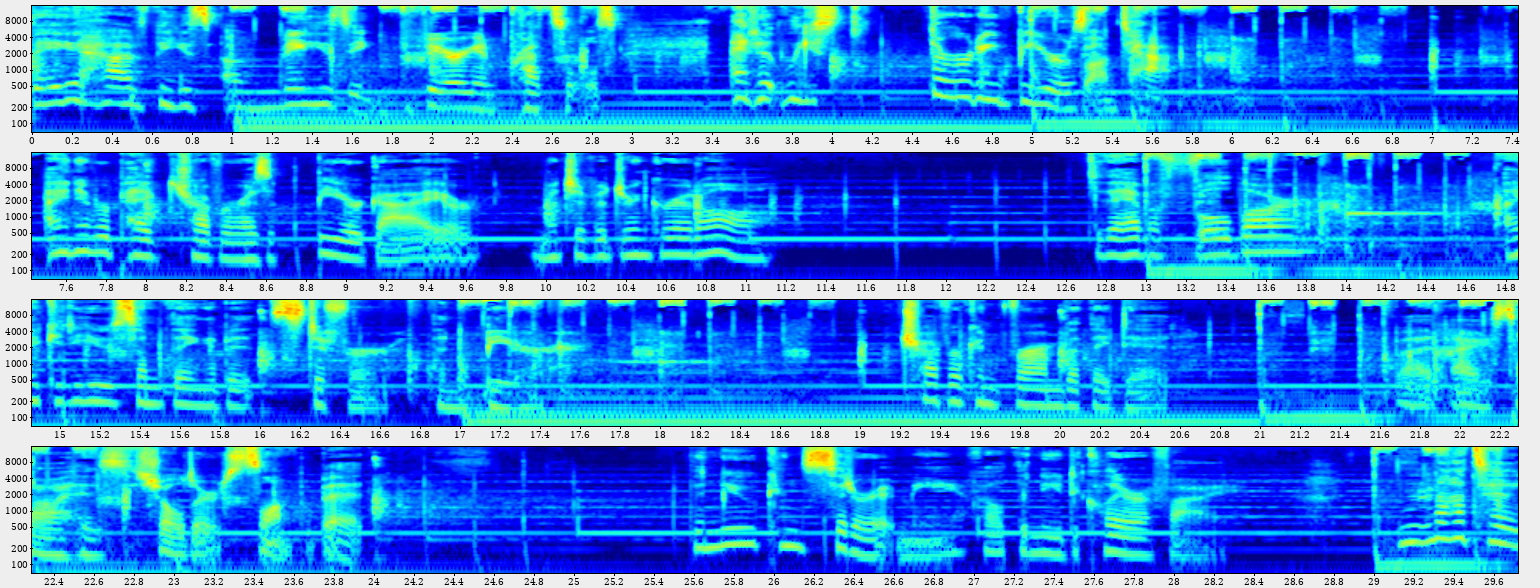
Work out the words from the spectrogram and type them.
They have these amazing Bavarian pretzels and at least 30 beers on tap. I never pegged Trevor as a beer guy or much of a drinker at all. Do they have a full bar? I could use something a bit stiffer than beer. Trevor confirmed that they did, but I saw his shoulders slump a bit. The new considerate me felt the need to clarify. Not to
